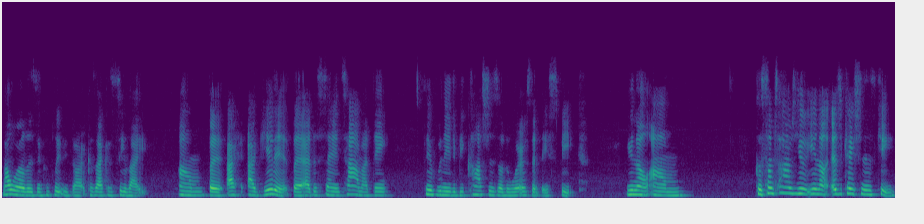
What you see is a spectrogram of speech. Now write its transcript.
my world isn't completely dark because I can see light. Um, but I, I get it. But at the same time, I think people need to be conscious of the words that they speak you know, um, because sometimes you, you know, education is key.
